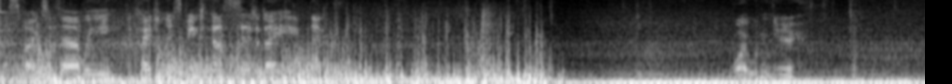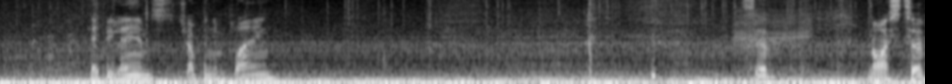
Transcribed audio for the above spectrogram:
This, folks, is how we occasionally spend our Saturday evening. Why wouldn't you? Happy lambs jumping and playing. It's uh, nice to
